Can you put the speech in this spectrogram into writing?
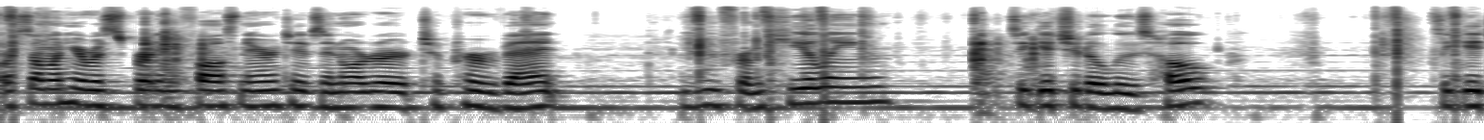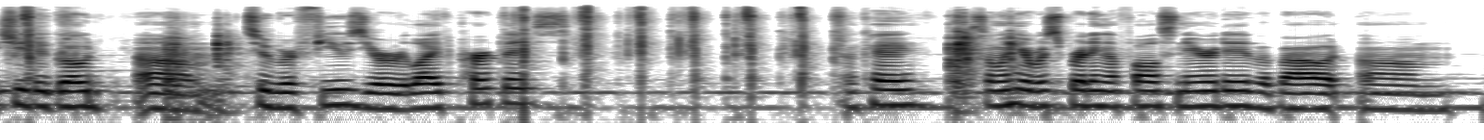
Or someone here was spreading false narratives in order to prevent you from healing, to get you to lose hope, to get you to go, um, to refuse your life purpose. Okay? Someone here was spreading a false narrative about um,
